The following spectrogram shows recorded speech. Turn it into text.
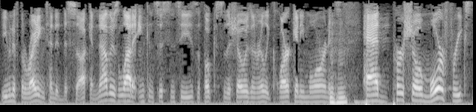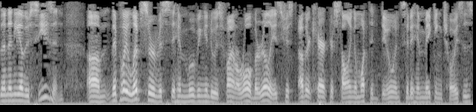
even if the writing tended to suck. And now there's a lot of inconsistencies. The focus of the show isn't really Clark anymore, and it's Mhm. had per show more freaks than any other season. Um, they play lip service to him moving into his final role, but really it's just other characters telling him what to do instead of him making choices.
